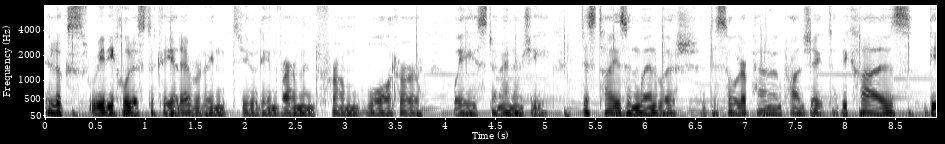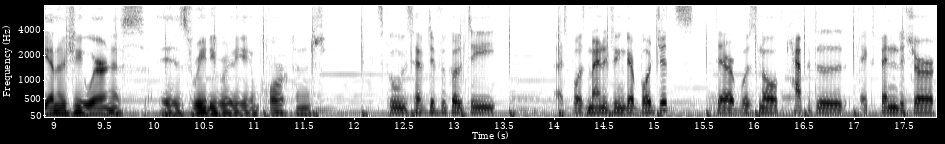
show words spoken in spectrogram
it looks really holistically at everything to do with the environment from water, waste and energy. This ties in well with the solar panel project because the energy awareness is really, really important. Schools have difficulty, I suppose, managing their budgets. There was no capital expenditure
